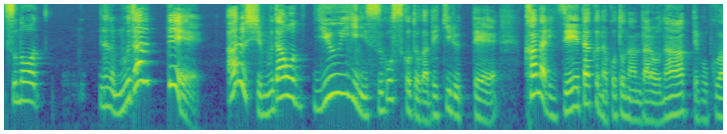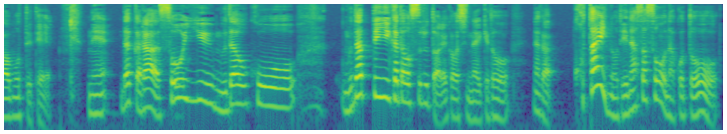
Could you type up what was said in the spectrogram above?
その、なんだ無駄って、ある種無駄を有意義に過ごすことができるって、かなり贅沢なことなんだろうなって僕は思ってて。ね。だから、そういう無駄をこう、無駄って言い方をするとあれかもしれないけど、なんか、答えの出なさそうなことを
